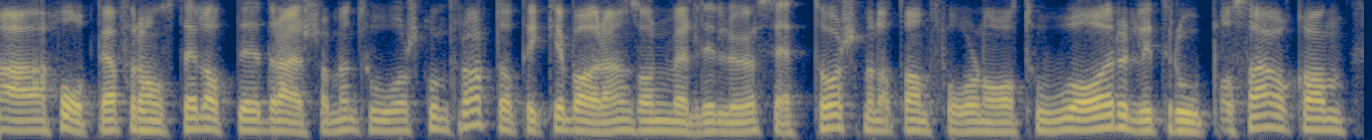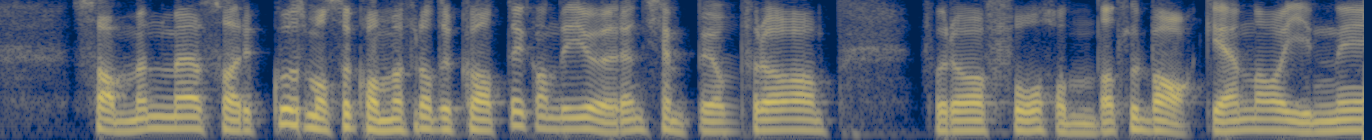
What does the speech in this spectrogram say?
jeg, håper jeg for hans del at det dreier seg om en toårskontrakt. At det ikke bare er en sånn veldig løs ettårs, men at han får nå to år, litt ro på seg og kan sammen med Sarko, som også kommer fra Ducati, kan de gjøre en kjempejobb for å for å få Honda tilbake igjen og inn i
